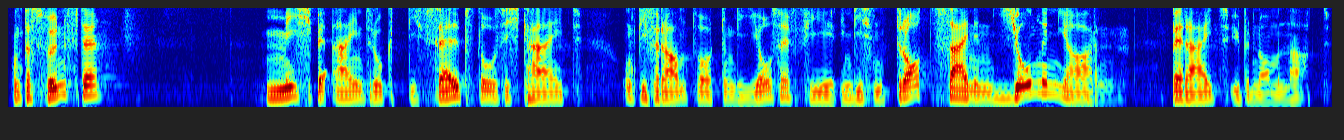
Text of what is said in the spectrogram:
Und das fünfte, mich beeindruckt die Selbstlosigkeit und die Verantwortung, die Josef hier in diesen trotz seinen jungen Jahren bereits übernommen hat.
